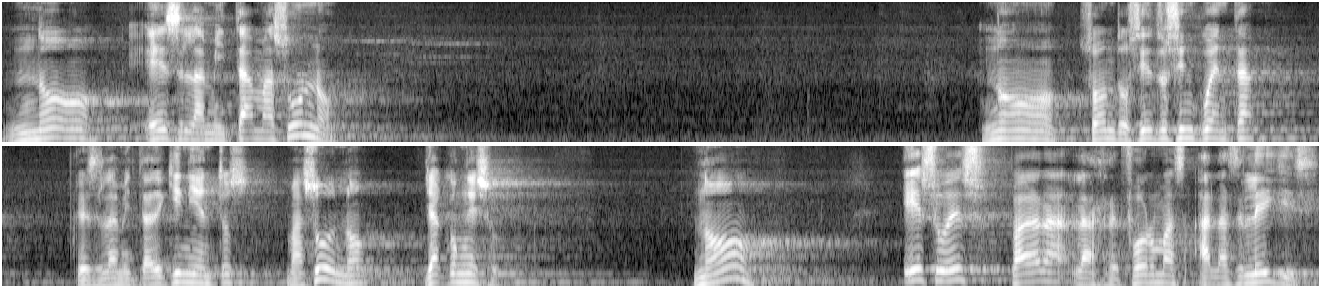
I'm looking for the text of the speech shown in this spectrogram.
No es la mitad más uno. No son 250, que es la mitad de 500, más uno, ya con eso. No, eso es para las reformas a las leyes.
